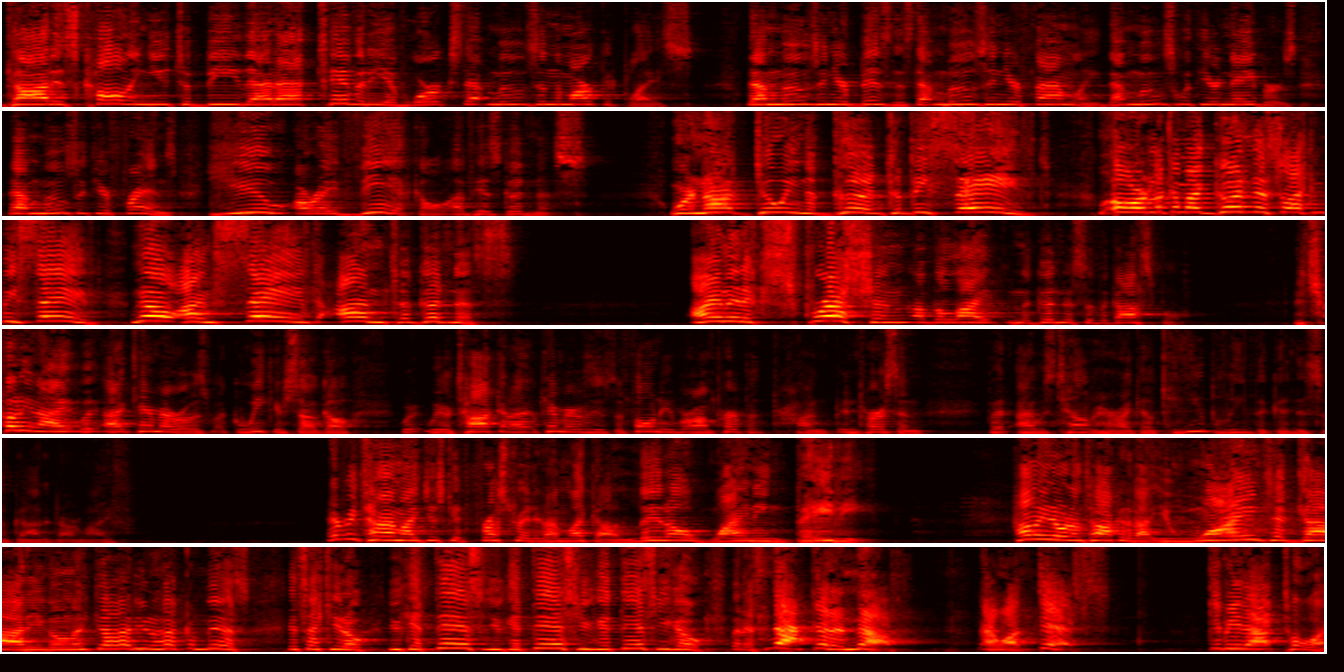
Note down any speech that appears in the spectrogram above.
God is calling you to be that activity of works that moves in the marketplace, that moves in your business, that moves in your family, that moves with your neighbors, that moves with your friends. You are a vehicle of His goodness. We're not doing the good to be saved. Lord, look at my goodness so I can be saved. No, I'm saved unto goodness. I'm an expression of the light and the goodness of the gospel. And Jody and I, I can't remember, it was a week or so ago, we, we were talking. I can't remember if it was a phone or on purpose, on, in person, but I was telling her, I go, Can you believe the goodness of God in our life? Every time I just get frustrated, I'm like a little whining baby. How many know what I'm talking about? You whine to God and you go like, God, you know, how come this? It's like, you know, you get this, you get this, you get this, you go, but it's not good enough. I want this. Give me that toy.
